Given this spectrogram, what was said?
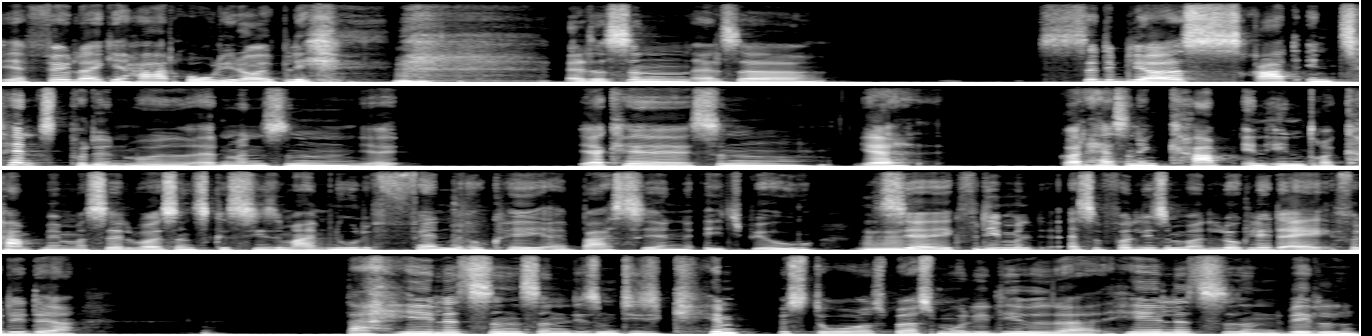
jeg føler ikke, jeg har et roligt øjeblik. altså sådan, altså, så det bliver også ret intenst på den måde, at man sådan, jeg, jeg kan sådan, ja, godt have sådan en kamp, en indre kamp med mig selv, hvor jeg sådan skal sige til mig, nu er det fandme okay, at jeg bare ser en HBO. Mm. Ser jeg ikke, fordi man, altså for ligesom at lukke lidt af for det der, der er hele tiden sådan ligesom de kæmpe store spørgsmål i livet, der hele tiden vil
